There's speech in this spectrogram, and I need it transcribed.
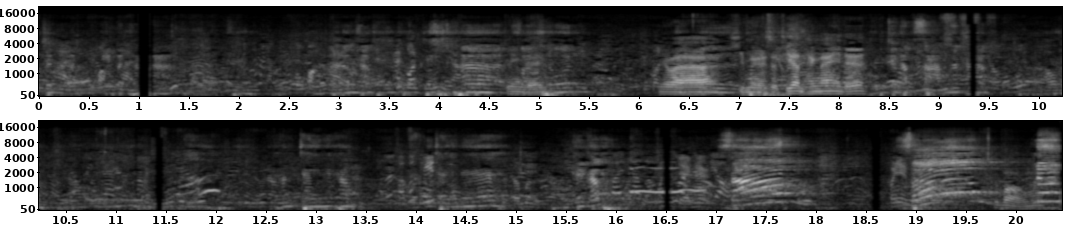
บเช่นกันมีปัญหาแล้วครับถ้าฝั่งโน้นอย่ว่าขี่มือสะเทือนทั้งในเด้อจะนับสามนะครับตั้งใจนะครับใจนะโอเคครับสามสอง คือบอก หนึ่ง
